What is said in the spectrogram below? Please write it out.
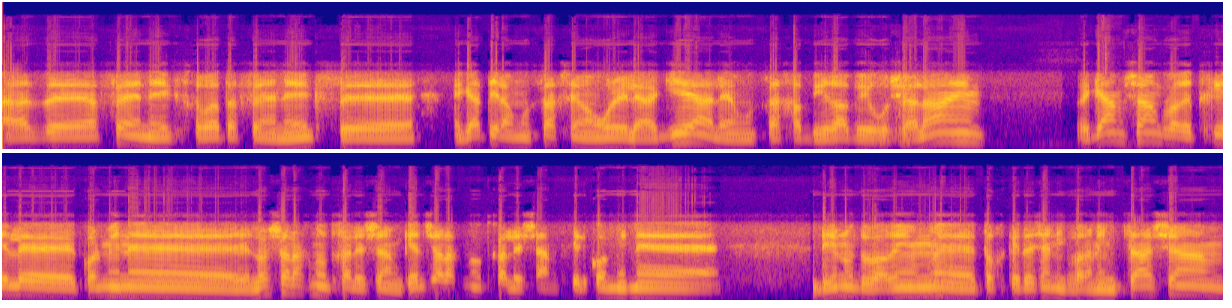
אז uh, הפניקס, חברת הפניקס, uh, הגעתי למוסך שהם אמרו לי להגיע, למוסך הבירה בירושלים, וגם שם כבר התחיל uh, כל מיני, לא שלחנו אותך לשם, כן שלחנו אותך לשם, התחיל כל מיני דין ודברים תוך כדי שאני כבר נמצא שם.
